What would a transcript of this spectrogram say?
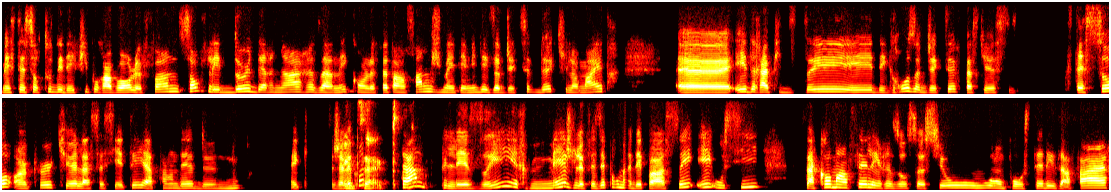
mais c'était surtout des défis pour avoir le fun. Sauf les deux dernières années qu'on l'a fait ensemble, je m'étais mis des objectifs de kilomètres. Euh, et de rapidité et des gros objectifs parce que c'était ça un peu que la société attendait de nous. J'avais pas tant de plaisir, mais je le faisais pour me dépasser et aussi, ça commençait les réseaux sociaux où on postait des affaires.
